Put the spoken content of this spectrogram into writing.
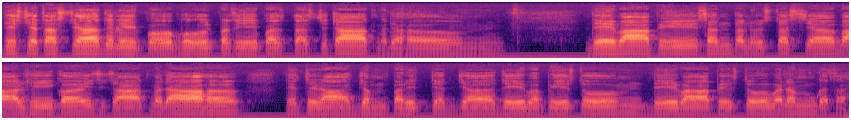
दृश्यतस्य दिलीपो भूत्प्रदीपस्तस्य चात्मजः। देवापि सन्तनुस्तस्य बाल्हीक इति चात्मजाः पितृराज्यं परित्यज्य देवपिस्तु, देवापिस्तु वनं गतः।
